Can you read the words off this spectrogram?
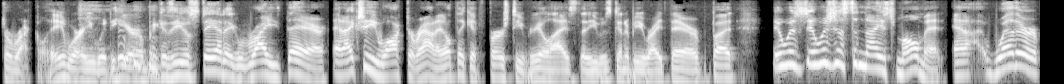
directly where he would hear because he was standing right there. And actually, he walked around. I don't think at first he realized that he was going to be right there, but it was it was just a nice moment. And whether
